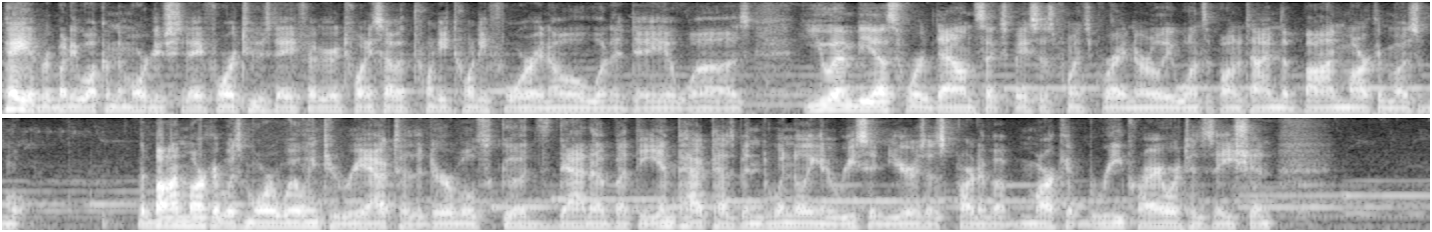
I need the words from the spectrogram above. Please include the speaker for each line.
Speaker 1: Hey everybody, welcome to Mortgage Today for Tuesday, February 27th, 2024. And oh, what a day it was. UMBS were down six basis points bright and early. Once upon a time, the bond market was more. The bond market was more willing to react to the durables goods data, but the impact has been dwindling in recent years as part of a market reprioritization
